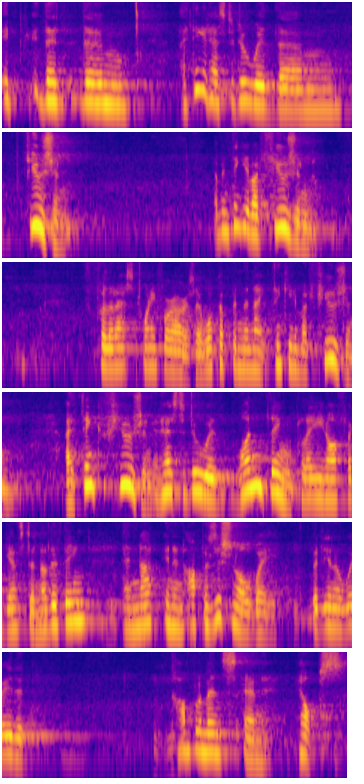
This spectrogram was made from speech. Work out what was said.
it, the, the, um, I think it has to do with um, fusion. I've been thinking about fusion for the last 24 hours. I woke up in the night thinking about fusion. I think fusion, it has to do with one thing playing off against another thing and not in an oppositional way, but in a way that complements and helps.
